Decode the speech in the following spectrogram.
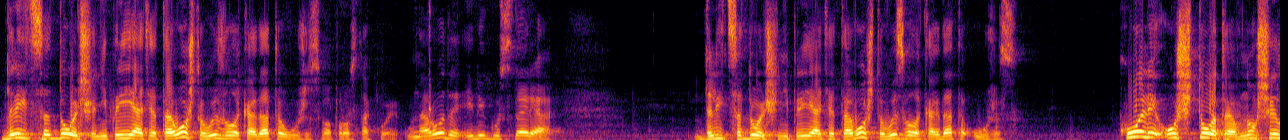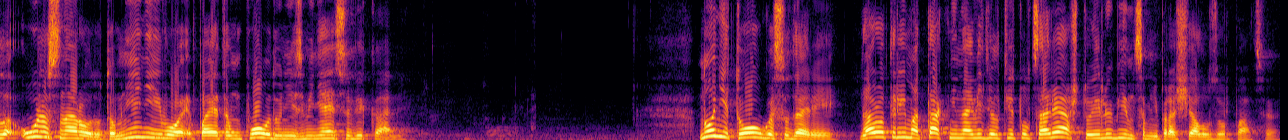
длится дольше неприятие того, что вызвало когда-то ужас. Вопрос такой. У народа или государя длится дольше неприятие того, что вызвало когда-то ужас. Коли уж что-то внушило ужас народу, то мнение его по этому поводу не изменяется веками. Но не то у государей. Народ Рима так ненавидел титул царя, что и любимцам не прощал узурпацию.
